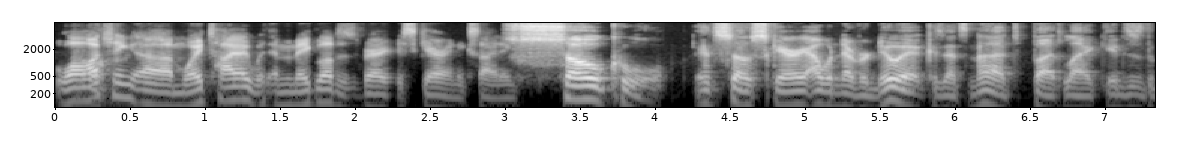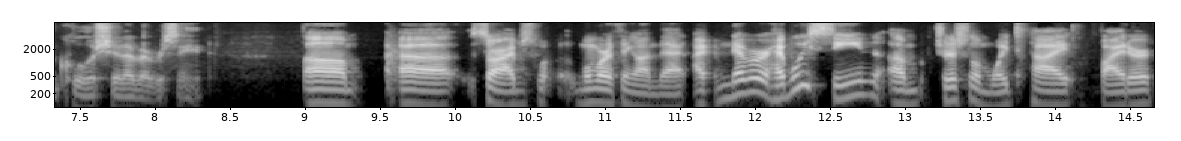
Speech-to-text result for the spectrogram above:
Watching uh, Muay Thai with MMA gloves is very scary and exciting. So cool. It's so scary. I would never do it because that's nuts. But like, it is the coolest shit I've ever seen. Um. Uh. Sorry. I just one more thing on that. I've never. Have we seen a traditional Muay Thai fighter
